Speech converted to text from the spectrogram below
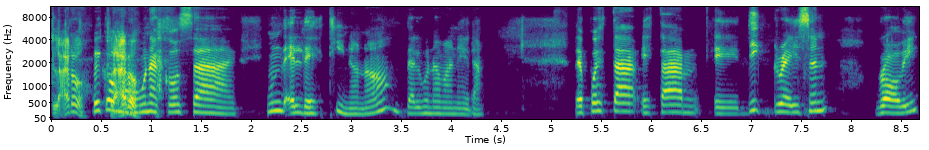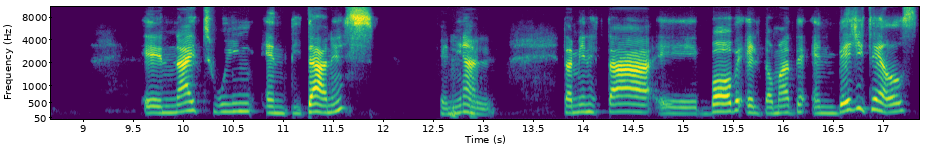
Claro. Fue como una cosa, el destino, ¿no? De alguna manera. Después está, está eh, Dick Grayson, Robbie, Nightwing en Titanes. Genial. También está eh, Bob el tomate en VeggieTales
